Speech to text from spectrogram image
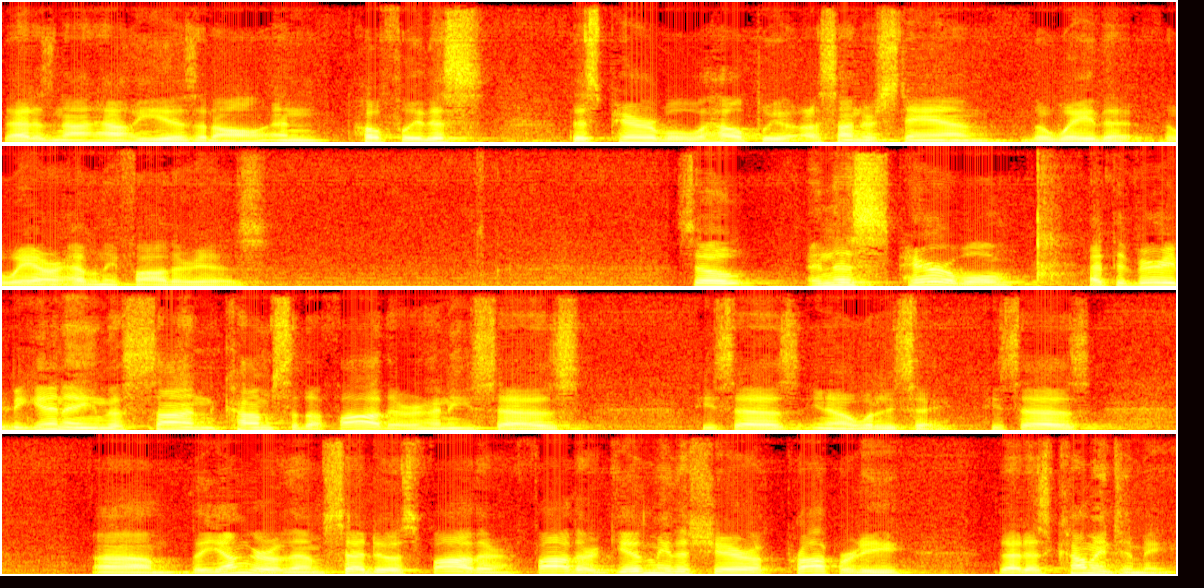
That is not how He is at all. And hopefully, this this parable will help us understand the way that the way our heavenly Father is. So, in this parable, at the very beginning, the son comes to the father and he says, he says, you know, what did he say? He says, um, the younger of them said to his father, Father, give me the share of property that is coming to me.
